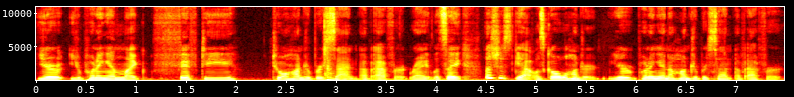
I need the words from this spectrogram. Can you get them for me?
you're you're putting in like 50 to 100% of effort, right? Let's say let's just yeah, let's go 100. You're putting in 100% of effort,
